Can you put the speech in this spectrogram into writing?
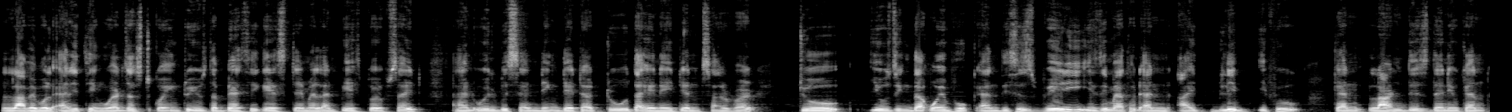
Lovable anything. We're just going to use the basic HTML and PHP website, and we'll be sending data to the N8N server to using the webhook. And this is very easy method. And I believe if you can learn this then you can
